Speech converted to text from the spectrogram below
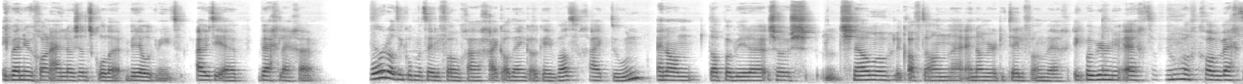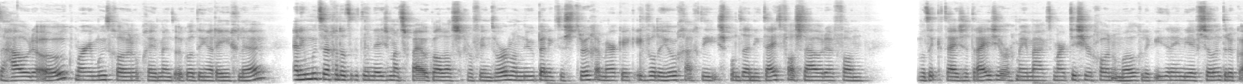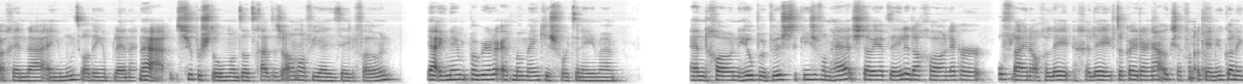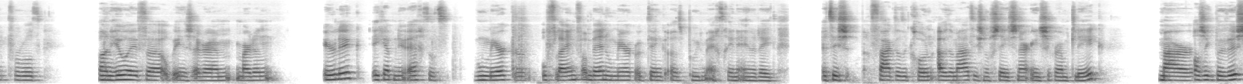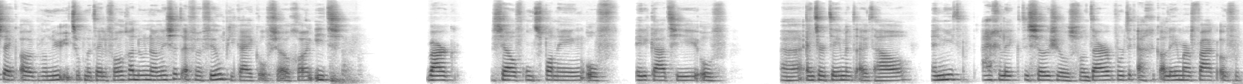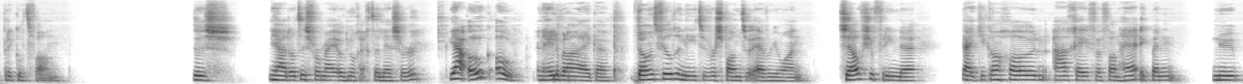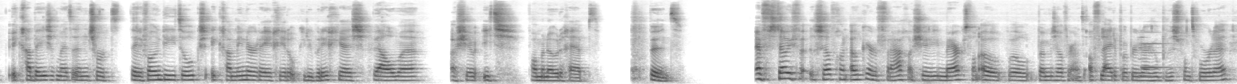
ik ben nu gewoon eindeloos aan het scrollen, wil ik niet. Uit die app, wegleggen. Voordat ik op mijn telefoon ga, ga ik al denken, oké, wat ga ik doen? En dan dat proberen zo snel mogelijk af te handelen en dan weer die telefoon weg. Ik probeer nu echt zoveel mogelijk gewoon weg te houden ook. Maar je moet gewoon op een gegeven moment ook wel dingen regelen. En ik moet zeggen dat ik het in deze maatschappij ook wel lastiger vind hoor. Want nu ben ik dus terug en merk ik, ik wilde heel graag die spontaniteit vasthouden van wat ik tijdens het reizen heel erg meemaakte. Maar het is hier gewoon onmogelijk. Iedereen die heeft zo'n drukke agenda en je moet wel dingen plannen. Nou ja, super stom, want dat gaat dus allemaal via je telefoon. Ja, ik neem, probeer er echt momentjes voor te nemen. En gewoon heel bewust te kiezen van, hè, stel je hebt de hele dag gewoon lekker offline al geleefd. Dan kan je daarna ook zeggen van, oké, nu kan ik bijvoorbeeld gewoon heel even op Instagram. Maar dan eerlijk, ik heb nu echt dat hoe meer ik er offline van ben, hoe meer ik ook denk, oh, het boeit me echt geen ene reet. Het is vaak dat ik gewoon automatisch nog steeds naar Instagram klik. Maar als ik bewust denk, oh, ik wil nu iets op mijn telefoon gaan doen, dan is het even een filmpje kijken of zo. Gewoon iets waar ik zelf ontspanning of educatie of uh, entertainment uithaal. En niet eigenlijk de socials, want daar word ik eigenlijk alleen maar vaak over prikkeld van. Dus ja, dat is voor mij ook nog echt een les. Ja, ook, oh, een hele belangrijke. Don't feel the need to respond to everyone. Zelfs je vrienden. Kijk, je kan gewoon aangeven van, hè, ik ben nu, ik ga bezig met een soort telefoondetox. Ik ga minder reageren op jullie berichtjes. Bel me als je iets van me nodig hebt. Punt. En stel jezelf gewoon elke keer de vraag als je merkt van, oh, ik ben mezelf weer aan het afleiden, probeer daar heel bewust van te worden.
